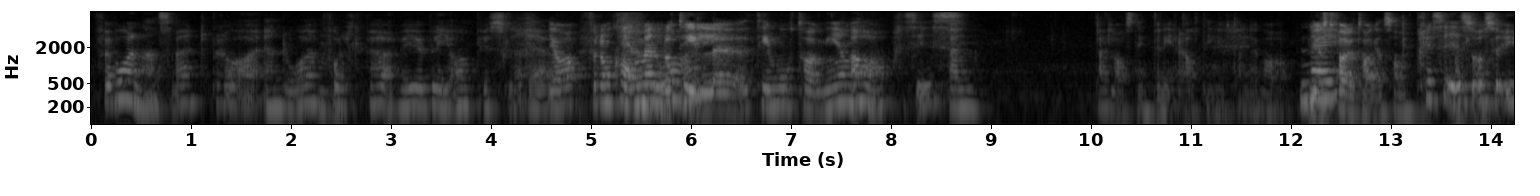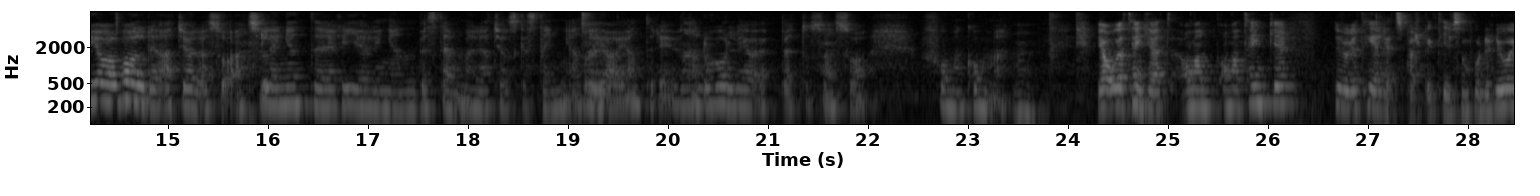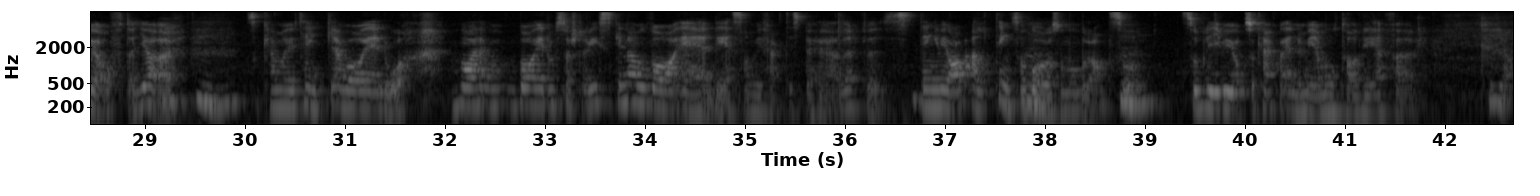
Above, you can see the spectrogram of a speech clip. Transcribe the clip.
förvånansvärt bra ändå. Mm. Folk behöver ju bli ompysslade. ja, för de kom Ändå. ändå till, eh, till mottagningen. Ja, precis. Men där lades det inte ner allting utan det var Nej. just företagen som... Precis, och så jag valde att göra så att så länge inte regeringen bestämmer att jag ska stänga så Nej. gör jag inte det. Utan Nej. då håller jag öppet och sen så får man komma. Mm. Ja, och jag tänker att om man, om man tänker ur ett helhetsperspektiv som både du och jag ofta gör Mm. så kan man ju tänka vad är då vad, vad är de största riskerna och vad är det som vi faktiskt behöver? För stänger vi av allting som Mm. får oss att må bra så, Mm. så blir vi ju också kanske ännu mer mottagliga för Ja.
